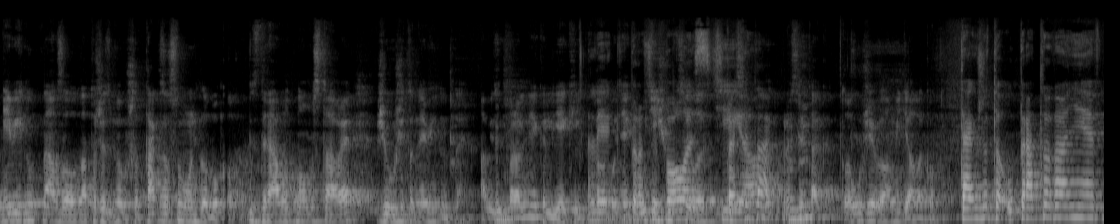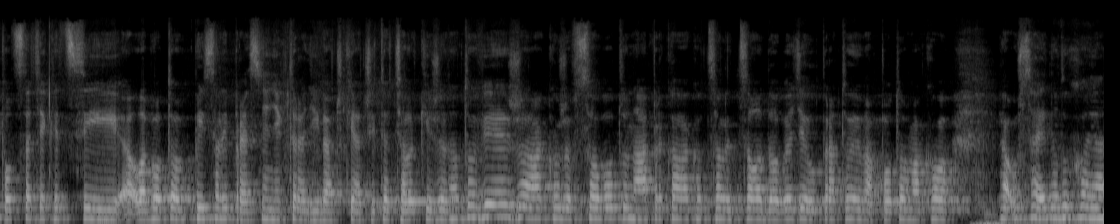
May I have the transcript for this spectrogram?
nevyhnutná vzhľadom na to, že sme už sa tak zasunuli hlboko v zdravotnom stave, že už je to nevyhnutné, aby sme brali nejaké lieky, lieky alebo nejaké proti bolesti. Presne tak, presne mm-hmm. tak. To už je veľmi ďaleko. Takže to upratovanie v podstate, keď si, lebo to písali presne niektoré divačky a čitateľky, že no to vie, že akože v sobotu napríklad ako celý, celé do obede upratujem a potom ako ja už sa jednoducho, ja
